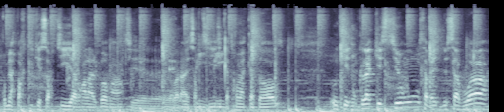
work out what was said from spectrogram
Première partie qui est sortie avant l'album. Hein, c'est, euh, voilà, elle est sortie oui. 94. Ok, donc la question, ça va être de savoir,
